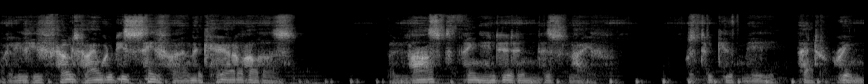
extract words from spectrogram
I believe he felt I would be safer in the care of others. The last thing he did in this life was to give me that ring.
